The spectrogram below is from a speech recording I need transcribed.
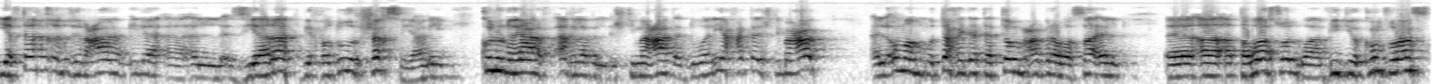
يفتقر العالم إلى الزيارات بحضور شخصي. يعني كلنا يعرف أغلب الاجتماعات الدولية حتى اجتماعات الأمم المتحدة تتم عبر وسائل التواصل وفيديو كونفرنس.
